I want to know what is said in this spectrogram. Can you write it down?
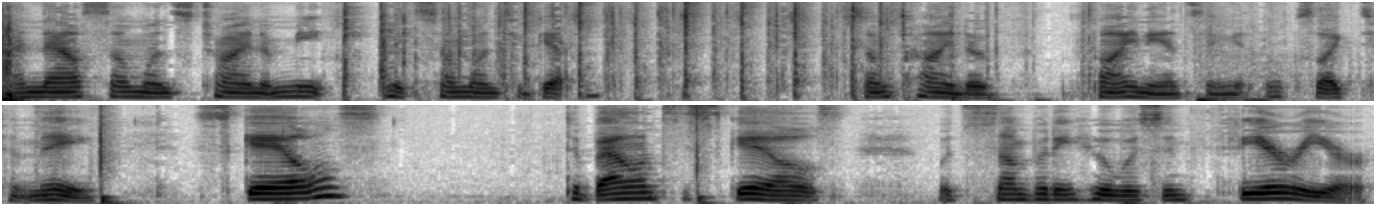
And now someone's trying to meet with someone to get some kind of financing, it looks like to me. scales, to balance the scales with somebody who was inferior.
